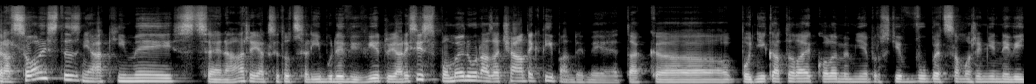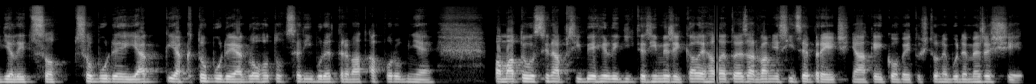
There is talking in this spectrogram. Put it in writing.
Pracovali jste s nějakými scénáři, jak se to celý bude vyvíjet? Já když si vzpomenu na začátek té pandemie, tak eh, podnikatelé kolem mě prostě vůbec samozřejmě nevěděli, co, co bude, jak, jak to bude, jak dlouho to celý bude trvat a podobně. Pamatuju si na příběhy lidí, kteří mi říkali, hele, to je za dva měsíce pryč, nějaký covid, už to nebudeme řešit.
